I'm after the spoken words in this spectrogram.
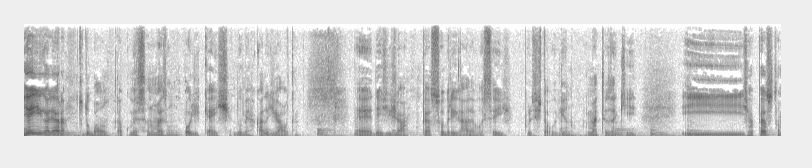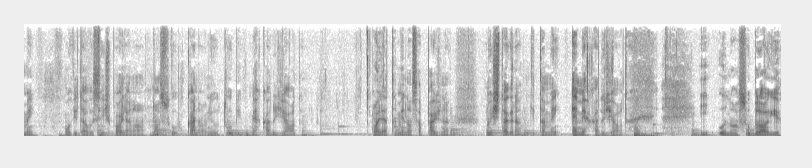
E aí galera, tudo bom? Tá começando mais um podcast do Mercado de Alta. É, desde já, peço obrigado a vocês por estar ouvindo. Matheus aqui. E já peço também convidar vocês para olhar lá nosso canal no YouTube, Mercado de Alta. Olhar também nossa página no Instagram, que também é Mercado de Alta. e o nosso blog,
